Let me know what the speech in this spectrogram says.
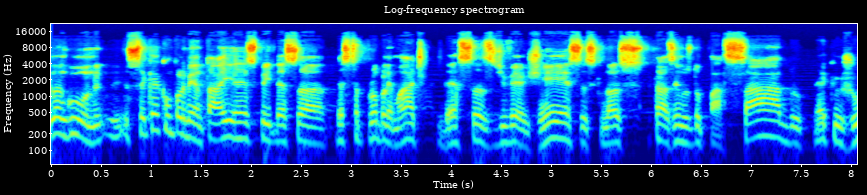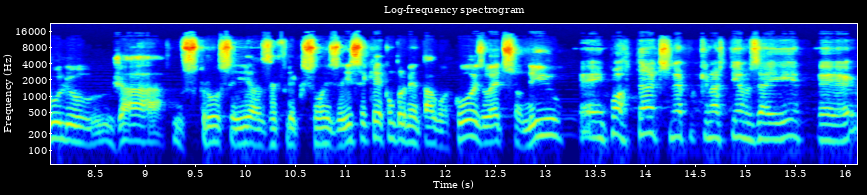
Languno, você quer complementar aí a respeito dessa, dessa problemática, dessas divergências que nós trazemos do passado, né, que o Júlio já nos trouxe aí as reflexões aí. Você quer complementar alguma coisa? O Edson Nil? É importante, né, porque nós temos aí é,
